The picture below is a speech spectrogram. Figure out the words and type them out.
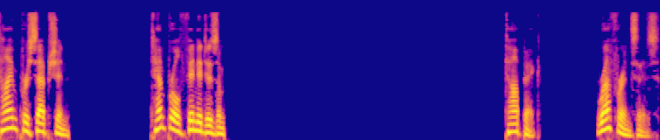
Time perception Temporal finitism. Topic. References.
